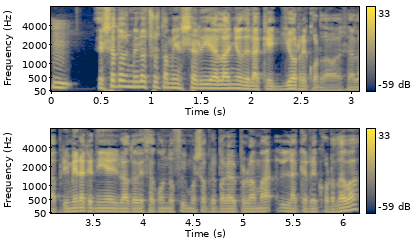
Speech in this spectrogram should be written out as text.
Hmm. Ese 2008 también sería el año de la que yo recordaba, o sea, la primera que tenía en la cabeza cuando fuimos a preparar el programa, la que recordaba,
